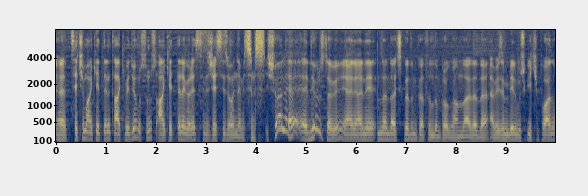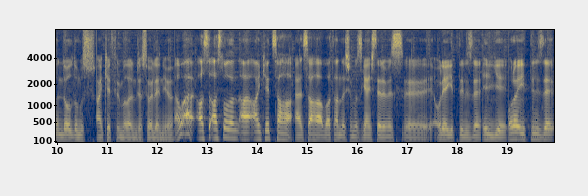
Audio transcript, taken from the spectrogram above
Evet. Seçim anketlerini takip ediyor musunuz? Anketlere göre sizce siz önde misiniz? Şöyle ediyoruz tabii. Yani hani bunları da açıkladım katıldığım programlarda da. Yani bizim bir buçuk iki puan önde olduğumuz anket firmalarınca söyleniyor. Ama asıl, asıl olan anket saha. Yani saha vatandaşımız, gençlerimiz e, oraya gittiğinizde ilgi, oraya gittiğinizde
